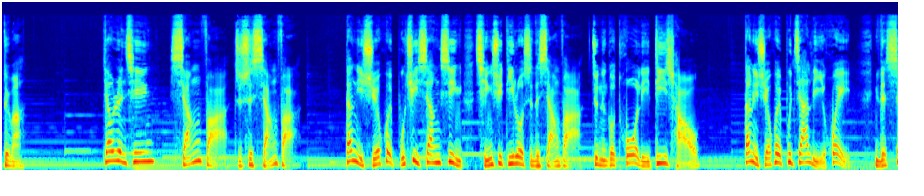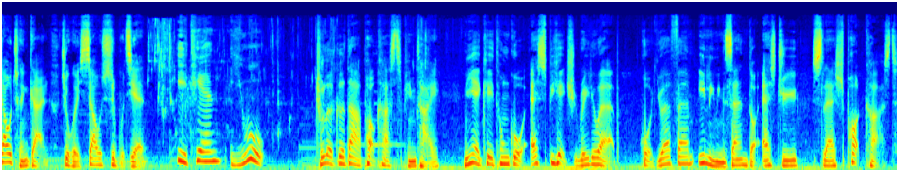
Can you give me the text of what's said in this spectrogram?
对吗？要认清，想法只是想法。当你学会不去相信情绪低落时的想法，就能够脱离低潮。当你学会不加理会，你的消沉感就会消失不见。一天一物，除了各大 Podcast 平台，你也可以通过 SBH Radio App 或 UFM 一零零三 SG Slash Podcast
